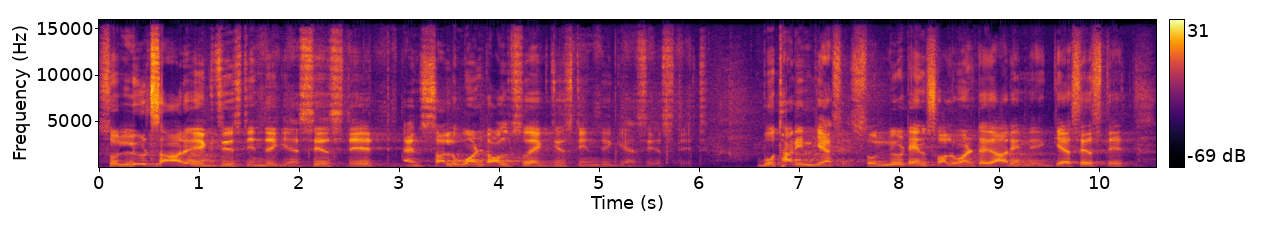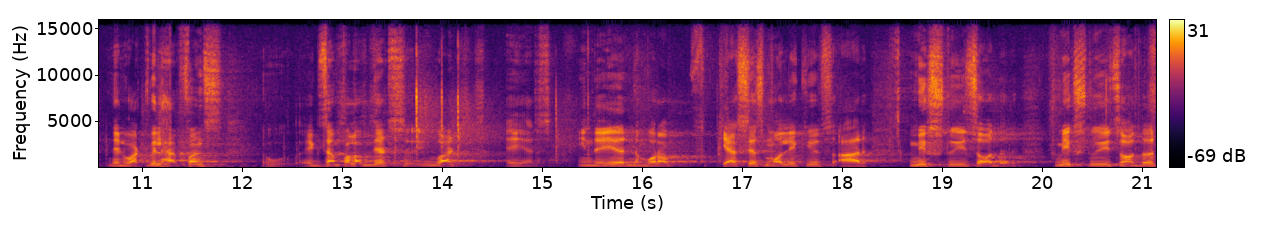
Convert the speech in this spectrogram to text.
solutes are exist in the gaseous state and solvent also exist in the gaseous state both are in gases. Solute and solvent are in gases. State then what will happen? Example of that what? Air in the air number of gaseous molecules are mixed to each other. Mixed to each other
